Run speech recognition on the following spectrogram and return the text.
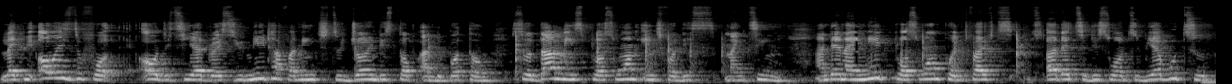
like we always do for all the tier dress you need half an inch to join this top and the bottom. So that means plus one inch for this 19 and then i need plus 1.5 added to this one to be able to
